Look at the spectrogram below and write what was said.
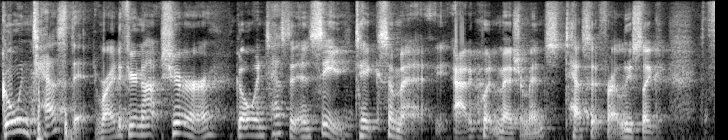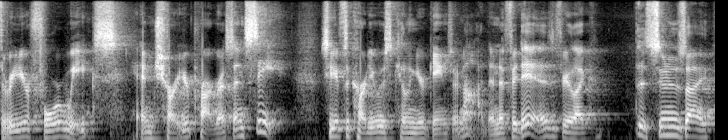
Go and test it, right? If you're not sure, go and test it and see. Take some adequate measurements, test it for at least like three or four weeks, and chart your progress and see. See if the cardio is killing your gains or not. And if it is, if you're like, as soon as I,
